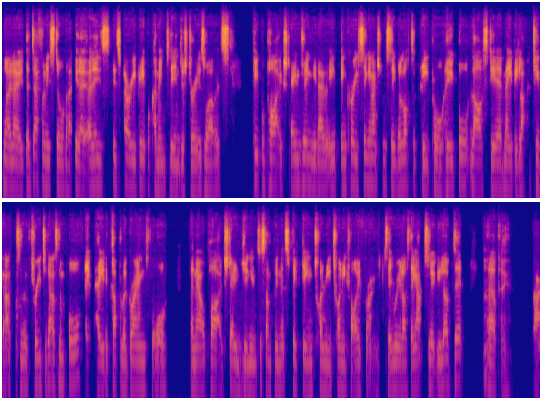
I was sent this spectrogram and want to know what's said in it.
No, no, they're definitely still there. You know, and it's it's very people coming to the industry as well. It's people part exchanging, you know, increasing and actually seeing a lot of people who bought last year, maybe like a 2003, 2004, they paid a couple of grand for and now part exchanging into something that's 15, 20, 25 grand because they realized they absolutely loved it. Uh, okay. Uh,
